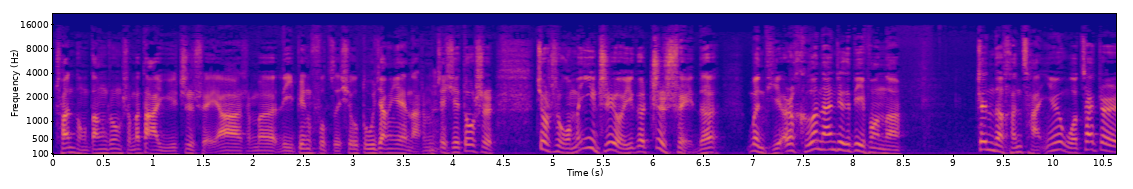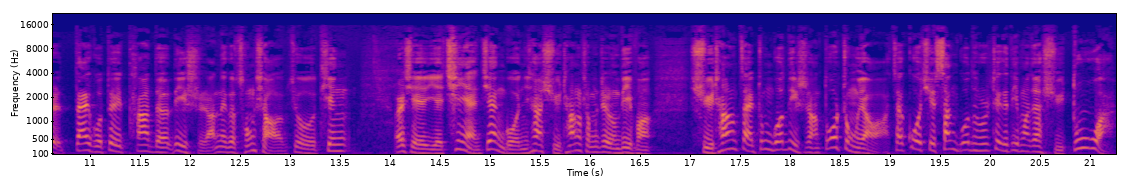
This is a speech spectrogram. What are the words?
传统当中，什么大禹治水啊，什么李冰父子修都江堰呐，什么这些都是，就是我们一直有一个治水的问题。而河南这个地方呢，真的很惨，因为我在这儿待过，对它的历史啊，那个从小就听。而且也亲眼见过，你像许昌什么这种地方，许昌在中国历史上多重要啊！在过去三国的时候，这个地方叫许都啊。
